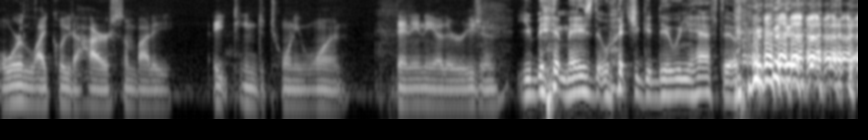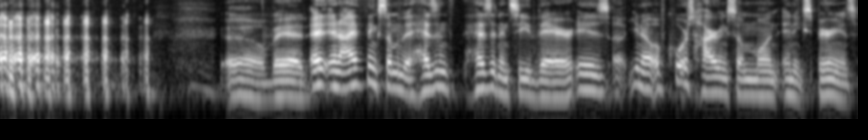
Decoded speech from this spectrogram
more likely to hire somebody 18 to 21 than any other region. You'd be amazed at what you could do when you have to. oh man, and, and I think some of the hesit- hesitancy there is, uh, you know, of course, hiring someone inexperienced,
